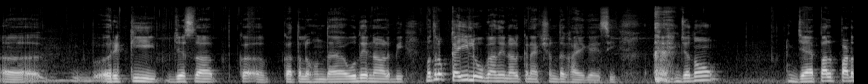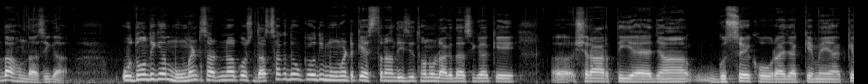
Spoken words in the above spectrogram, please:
ਅਹ, ਰਿੱਕੀ ਜਿਸ ਦਾ ਕ- ਕਤਲ ਹੁੰਦਾ ਹੈ ਉਹਦੇ ਨਾਲ ਵੀ ਮਤਲਬ ਕਈ ਲੋਕਾਂ ਦੇ ਨਾਲ ਕਨੈਕਸ਼ਨ ਦਿਖਾਏ ਗਏ ਸੀ। ਜਦੋਂ ਜੈਪਾਲ ਪੜਦਾ ਹੁੰਦਾ ਸੀਗਾ ਉਦੋਂ ਦੀਆਂ ਮੂਵਮੈਂਟ ਸਾਡੇ ਨਾਲ ਕੁਝ ਦੱਸ ਸਕਦੇ ਹੋ ਕਿ ਉਹਦੀ ਮੂਵਮੈਂਟ ਕਿਸ ਤਰ੍ਹਾਂ ਦੀ ਸੀ? ਤੁਹਾਨੂੰ ਲੱਗਦਾ ਸੀਗਾ ਕਿ ਸ਼ਰਾਰਤੀ ਹੈ ਜਾਂ ਗੁੱਸੇਖੋਰ ਹੈ ਜਾਂ ਕਿਵੇਂ ਆ ਕਿ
